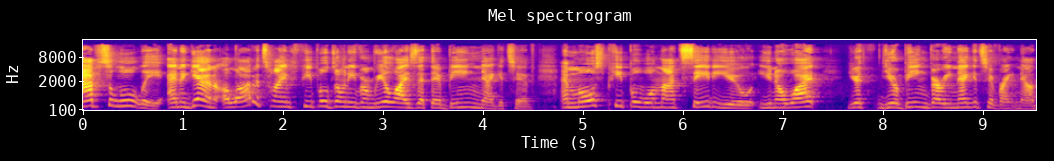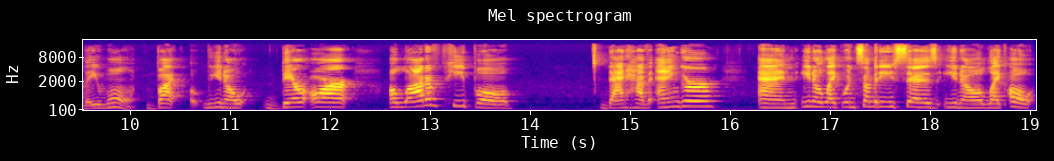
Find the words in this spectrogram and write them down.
absolutely. And again a lot of times people don't even realize that they're being negative. and most people will not say to you you know what? You're you're being very negative right now. They won't. But you know there are a lot of people that have anger and you know like when somebody says you know like oh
